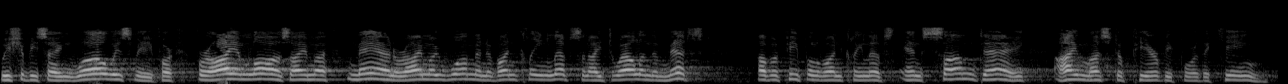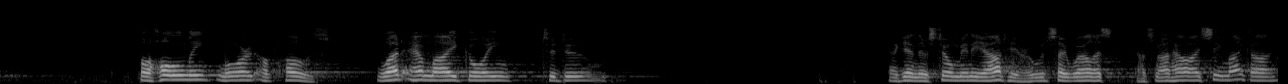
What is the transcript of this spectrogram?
We should be saying, Woe is me, for, for I am lost. I am a man or I'm a woman of unclean lips, and I dwell in the midst of a people of unclean lips. And someday I must appear before the King, the Holy Lord of hosts. What am I going to do? Again, there's still many out here who would say, well, that's, that's not how I see my God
